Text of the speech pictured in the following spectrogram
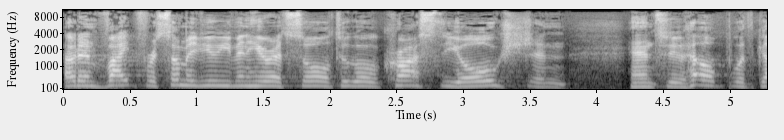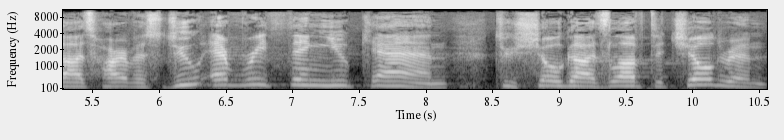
I would invite for some of you, even here at Soul, to go across the ocean and to help with God's harvest. Do everything you can to show God's love to children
